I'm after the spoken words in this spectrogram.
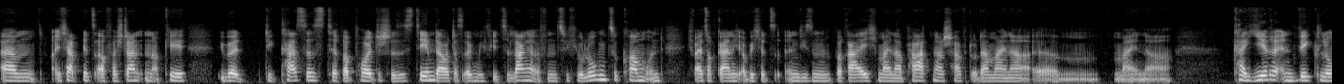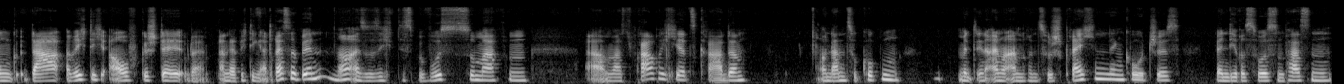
Ähm, ich habe jetzt auch verstanden, okay, über die Kasses therapeutische System dauert das irgendwie viel zu lange, auf einen Psychologen zu kommen. Und ich weiß auch gar nicht, ob ich jetzt in diesem Bereich meiner Partnerschaft oder meiner, ähm, meiner Karriereentwicklung da richtig aufgestellt oder an der richtigen Adresse bin. Ne? Also sich das bewusst zu machen, ähm, was brauche ich jetzt gerade. Und dann zu gucken, mit den einen oder anderen zu sprechen, den Coaches, wenn die Ressourcen passen,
